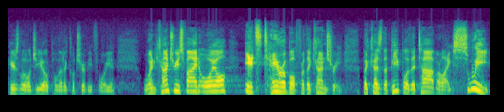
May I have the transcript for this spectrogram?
here's a little geopolitical trivia for you. When countries find oil, it's terrible for the country because the people at the top are like, sweet,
